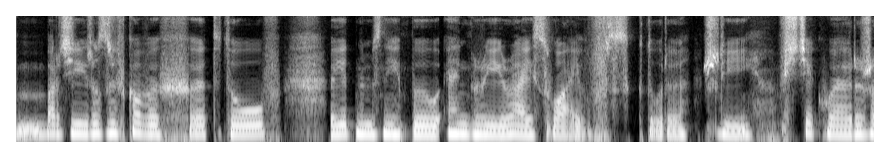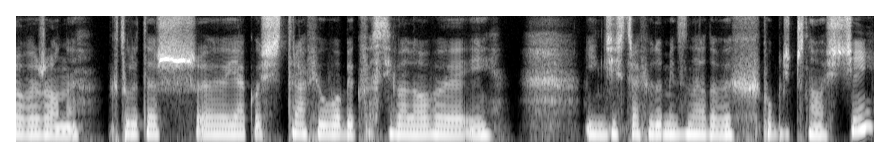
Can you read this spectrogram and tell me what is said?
bardziej rozrywkowych e, tytułów. Jednym z nich był Angry Rice Wives, który, czyli wściekłe ryżowe żony, który też e, jakoś trafił w obieg festiwalowy i i gdzieś trafił do międzynarodowych publiczności.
